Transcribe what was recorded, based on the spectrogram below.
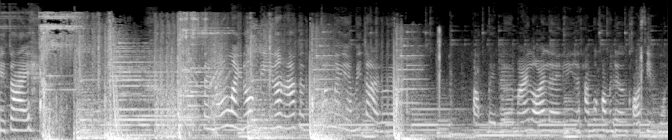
ใจะถอนใจ แต่น้องไหลนอกดีนะคะ แต่ข้างในยังไม่จ่ายเลยอะปรับเบ็ดเลยไม้ร้อยเลยนี่จะทำเพื่อความบันเทิงขอสิบหมุน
